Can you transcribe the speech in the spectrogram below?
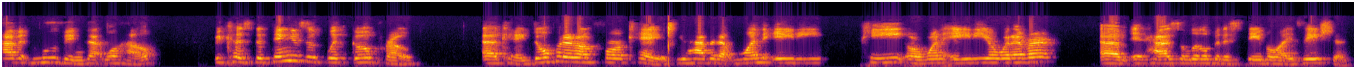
have it moving, that will help. Because the thing is with GoPro, okay, don't put it on 4K. If you have it at 180p or 180 or whatever, um, it has a little bit of stabilization.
